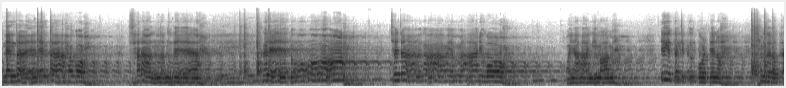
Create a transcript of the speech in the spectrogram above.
낸다 낸다 하고 살았는데 그래도 제자가 웬 말이고 뭐야 네 마음 여기까지 끌고 올 때는 힘들었다.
